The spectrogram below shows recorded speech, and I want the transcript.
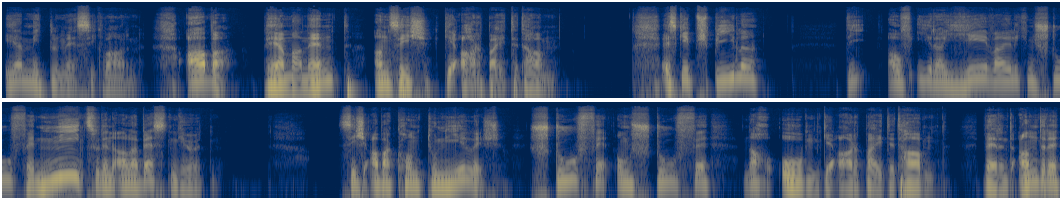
eher mittelmäßig waren, aber permanent an sich gearbeitet haben. Es gibt Spieler, die auf ihrer jeweiligen Stufe nie zu den Allerbesten gehörten, sich aber kontinuierlich Stufe um Stufe nach oben gearbeitet haben, während andere,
